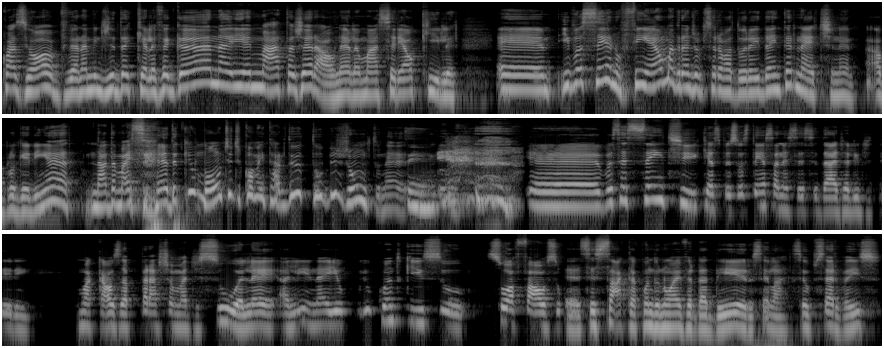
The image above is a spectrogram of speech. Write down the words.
quase óbvia na medida que ela é vegana e mata geral, né? Ela é uma serial killer. É, e você, no fim, é uma grande observadora aí da internet, né? A blogueirinha nada mais é do que um monte de comentário do YouTube junto, né? Sim. É, você sente que as pessoas têm essa necessidade ali de terem uma causa para chamar de sua né, ali, né? E o, e o quanto que isso soa falso, é, você saca quando não é verdadeiro, sei lá, você observa isso?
